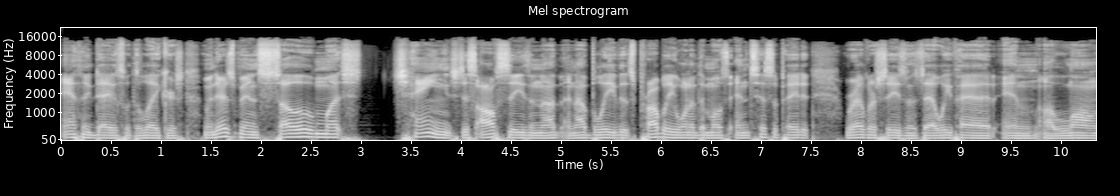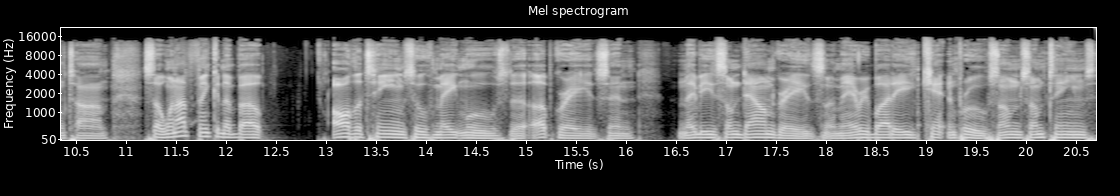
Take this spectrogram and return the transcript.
Anthony Davis with the Lakers. I mean, there's been so much change this offseason, and, and I believe it's probably one of the most anticipated regular seasons that we've had in a long time. So when I'm thinking about all the teams who've made moves, the upgrades, and maybe some downgrades. I mean, everybody can't improve. Some some teams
